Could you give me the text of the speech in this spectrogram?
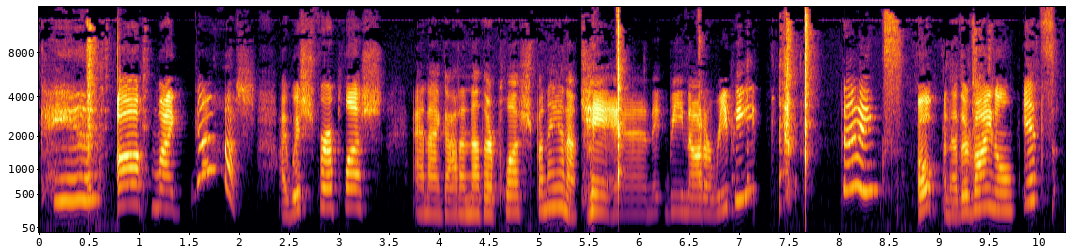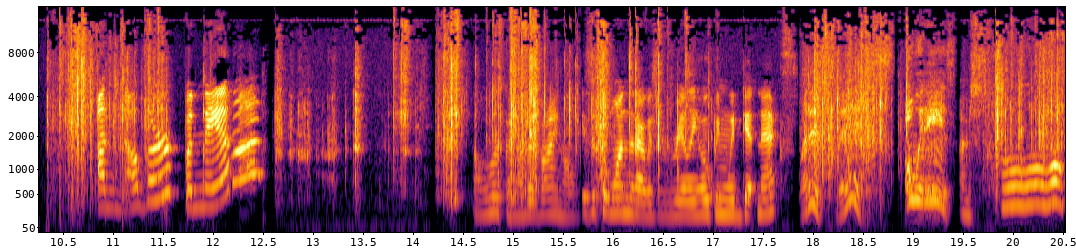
Can. Oh my gosh. I wished for a plush and I got another plush banana. Can it be not a repeat? Thanks. Oh, another vinyl. It's another banana? Oh, look, another vinyl. Is it the one that I was really hoping we'd get next? What is this? Oh, it is. I'm so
